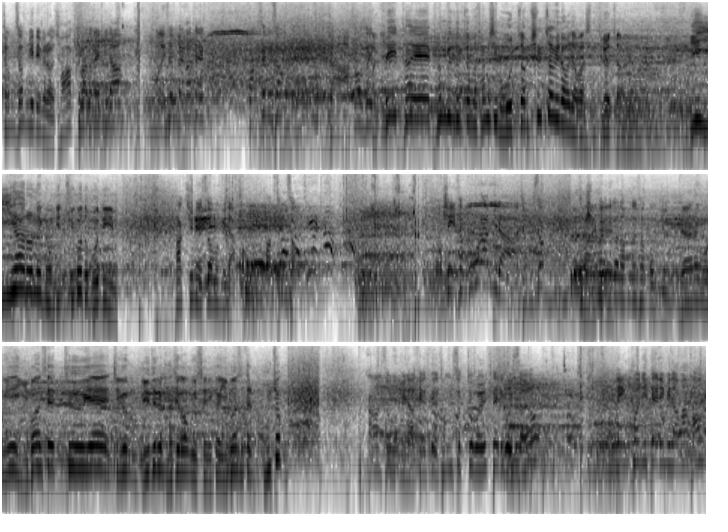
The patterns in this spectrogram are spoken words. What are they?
정선미 리베로 정확히 받아냅니다. 거기서 백어택 박승석 자, 서서히 아, 케이타의 평균 득점은 35.7점이라고 제가 말씀드렸잖아요. 이 이하로는 경기 죽어도 못 이깁니다. 박진우의 서브입니다. 곽승석. 시석 공을합니다. 정석. 10%가 넘는 성공률. 대한항공이 이번 세트에 지금 리드를 가져가고 있으니까 이번 세트를 무조건 강한 서브입니다. 계속해서 정석 쪽을 때리고 있어요. 링컨이 때립니다만 바운드.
